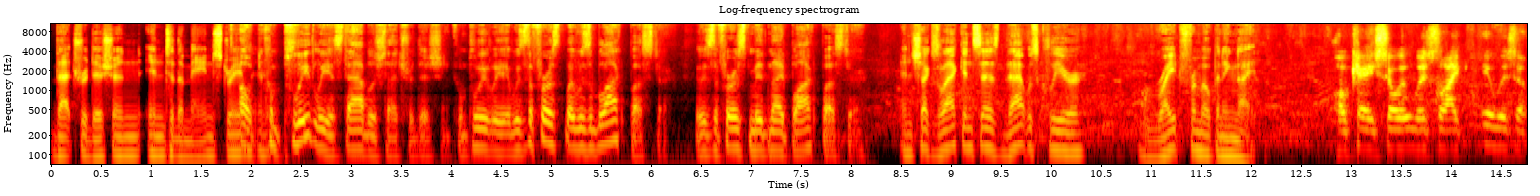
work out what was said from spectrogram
that tradition into the mainstream. Oh, completely established that tradition. Completely. It was the first, it was a blockbuster. It was the first midnight blockbuster. And Chuck Zlatkin says that was clear right from opening night. Okay, so it was like it was a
